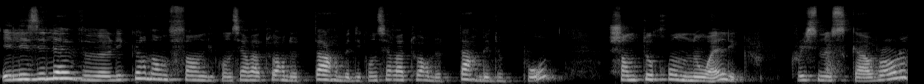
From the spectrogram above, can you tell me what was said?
Et les élèves, euh, les chœurs d'enfants du Conservatoire de Tarbes, des conservatoires de Tarbes et de Pau, chanteront Noël, les Christmas Carols.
